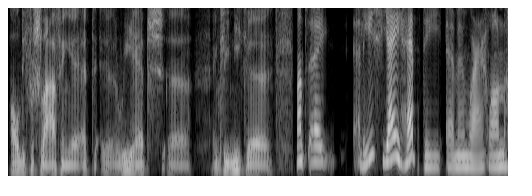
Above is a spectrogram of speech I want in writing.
al die verslavingen, het uh, rehabs uh, en klinieken. Want uh, Alice, jij hebt die uh, memoir gewoon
